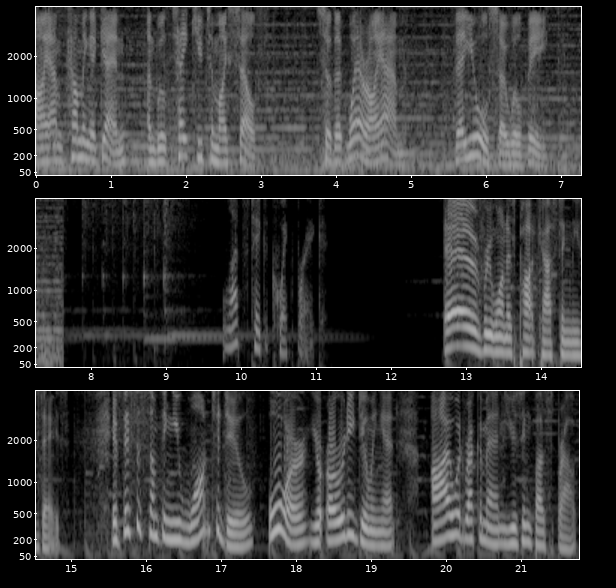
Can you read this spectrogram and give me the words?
I am coming again, and will take you to myself, so that where I am, there you also will be. Let's take a quick break. Everyone is podcasting these days. If this is something you want to do, or you're already doing it, I would recommend using Buzzsprout.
